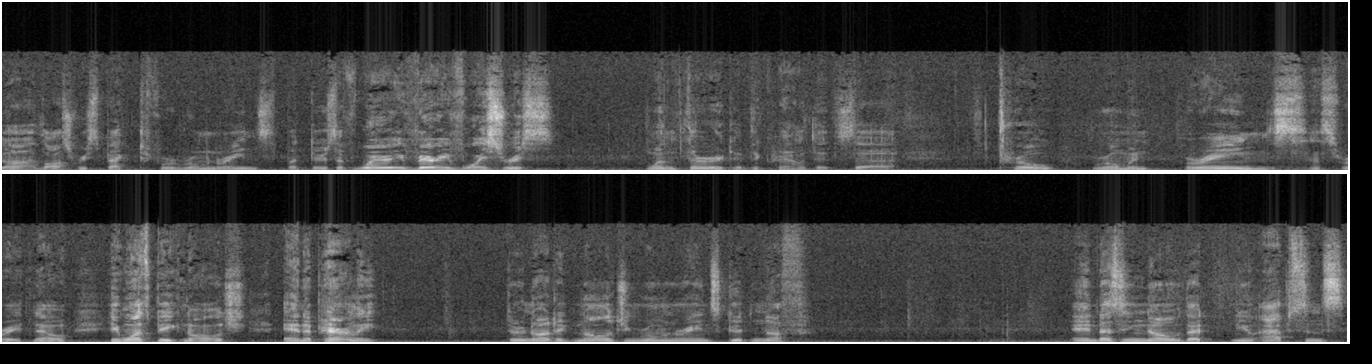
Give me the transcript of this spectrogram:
uh, lost respect for Roman Reigns, but there's a very very boisterous one third of the crowd that's uh, pro Roman Reigns. That's right. Now he wants to be acknowledged, and apparently they're not acknowledging Roman Reigns good enough. And does he know that you know absence?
